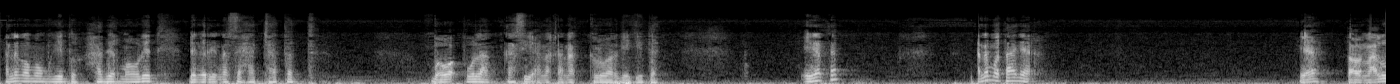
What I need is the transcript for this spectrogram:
anda ngomong begitu, hadir maulid, dengerin nasihat catat. Bawa pulang, kasih anak-anak keluarga kita. Ingat kan? Anda mau tanya, ya tahun lalu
